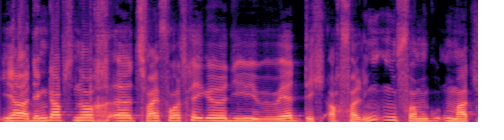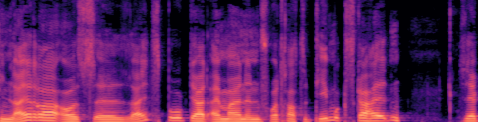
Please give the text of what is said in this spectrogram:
Ja, dann gab es noch äh, zwei Vorträge, die werde ich auch verlinken, vom guten Martin Leirer aus äh, Salzburg. Der hat einmal einen Vortrag zu T-Mux gehalten. Sehr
